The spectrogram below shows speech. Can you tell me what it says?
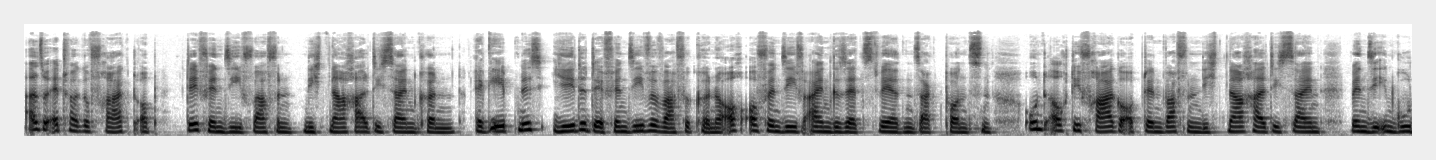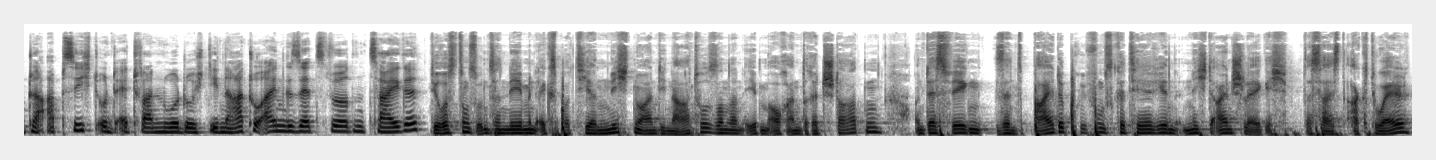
also etwa gefragt, ob Defensivwaffen nicht nachhaltig sein können. Ergebnis, jede defensive Waffe könne auch offensiv eingesetzt werden, sagt Ponzen. Und auch die Frage, ob denn Waffen nicht nachhaltig seien, wenn sie in guter Absicht und etwa nur durch die NATO eingesetzt würden, zeige, die Rüstungsunternehmen exportieren nicht nur an die NATO, sondern eben auch an Drittstaaten. Und deswegen sind beide Prüfungskriterien nicht einschlägig. Das heißt, aktuell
